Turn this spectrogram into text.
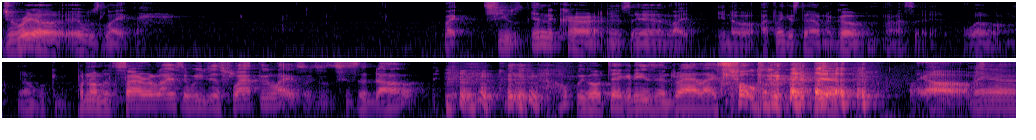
Jarrell. It was like, like she was in the car and saying, like, you know, I think it's time to go. And I said, well, you know, we can put on the siren lights and we just fly through lights. She said, no. we gonna take it easy and drive like folks. there. Like, oh man.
